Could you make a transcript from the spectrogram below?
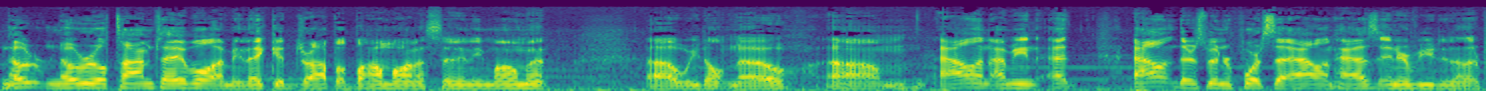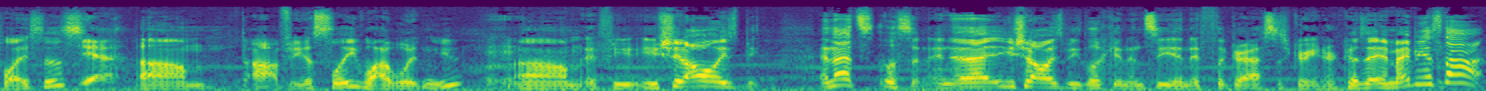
No no real timetable. I mean, they could drop a bomb on us at any moment. Uh, we don't know. Um, Allen, I mean, at, Allen. There's been reports that Allen has interviewed in other places. Yeah. Um, obviously, why wouldn't you? Mm-hmm. Um, if you you should always be, and that's listen, and uh, you should always be looking and seeing if the grass is greener because maybe it's not,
